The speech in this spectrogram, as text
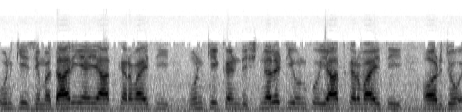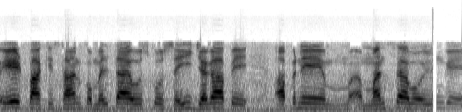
उनकी जिम्मेदारियाँ याद करवाई थी, उनकी कंडीशनलिटी उनको याद करवाई थी और जो एड पाकिस्तान को मिलता है, उसको सही जगह पे अपने मनसब होंगे,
